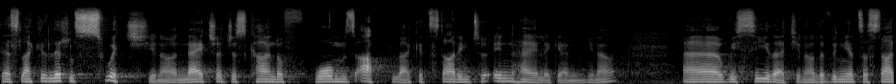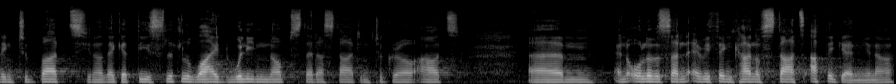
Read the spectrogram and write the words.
there's like a little switch, you know, nature just kind of warms up, like it's starting to inhale again, you know. Uh, we see that, you know, the vineyards are starting to bud, you know, they get these little wide woolly knobs that are starting to grow out. Um, and all of a sudden, everything kind of starts up again, you know.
